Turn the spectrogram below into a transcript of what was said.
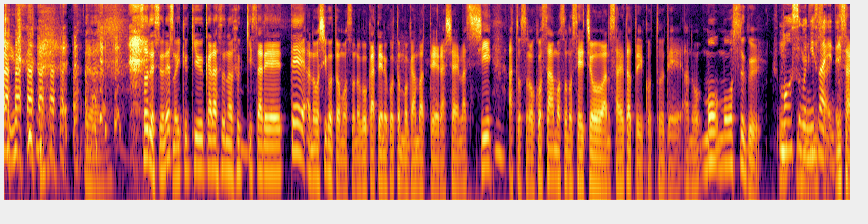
Thank you. そうですよね。その育休からその復帰されて、あのお仕事もそのご家庭のことも頑張っていらっしゃいますし、あとそのお子さんもその成長をあのされたということで、あのもうもうすぐもうすぐ2歳ですね。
